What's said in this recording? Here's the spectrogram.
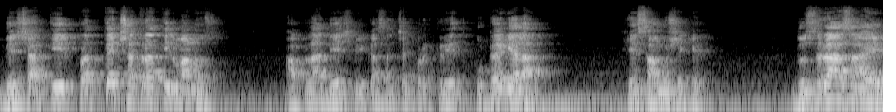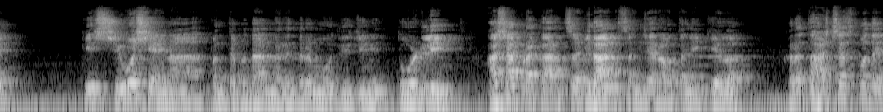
देशातील प्रत्येक क्षेत्रातील माणूस आपला देश विकासाच्या प्रक्रियेत कुठं गेला हे सांगू शकेल. दुसरं असं आहे की शिवसेना पंतप्रधान नरेंद्र मोदीजींनी तोडली अशा प्रकारचं विधान संजय राऊतांनी केलं. खरं तर हास्यास्पद आहे.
